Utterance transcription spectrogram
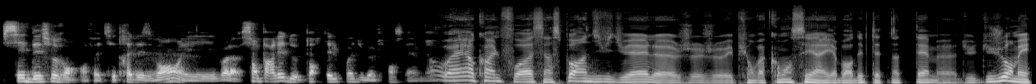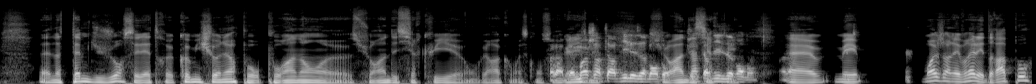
c'est décevant en fait, c'est très décevant et voilà, sans parler de porter le poids du golf français. hein. Ouais, encore une fois, c'est un sport individuel. euh, Je, je, et puis on va commencer à y aborder peut-être notre thème euh, du, du jour, mais euh, notre thème du jour, c'est d'être commissionneur pour pour un an euh, sur un des circuits. On verra comment est-ce qu'on Voilà, s'organise. ben moi j'interdis les abandons. J'interdis les abandons. Voilà. Euh, mais moi, j'enlèverais les drapeaux.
